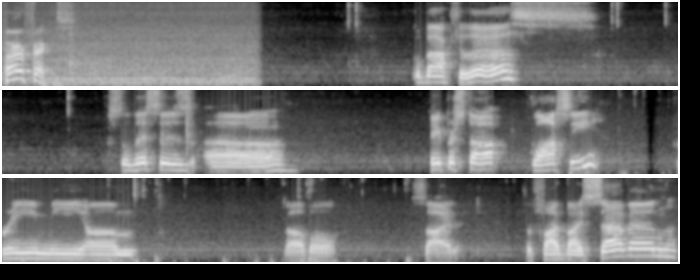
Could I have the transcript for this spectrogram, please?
Perfect. Go back to this. So this is uh, paper stock glossy premium double sided. It's a five by seven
